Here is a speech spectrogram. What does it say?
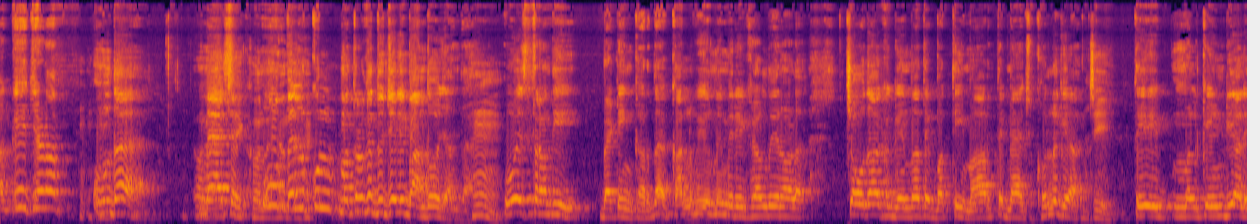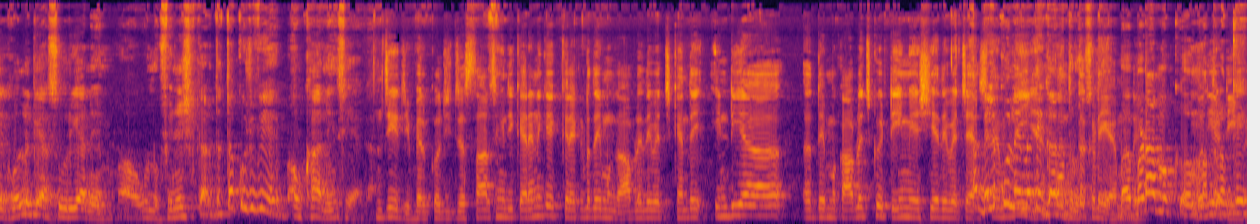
ਅੱਗੇ ਜਿਹੜਾ ਹੁੰਦਾ ਹੈ ਮੈਚ ਉਹ ਬਿਲਕੁਲ ਮਤਲਬ ਕਿ ਦੂਜੇ ਲਈ ਬੰਦ ਹੋ ਜਾਂਦਾ ਉਹ ਇਸ ਤਰ੍ਹਾਂ ਦੀ ਬੈਟਿੰਗ ਕਰਦਾ। ਕੱਲ ਵੀ ਉਹਨੇ ਮੇਰੇ ਖਿਆਲ ਦੇ ਨਾਲ 14 ਕ ਗੇਂਦਾਂ ਤੇ 32 ਮਾਰ ਤੇ ਮੈਚ ਖੁੱਲ ਗਿਆ। ਜੀ। ਤੇ ਮਤਲਬ ਕਿ ਇੰਡੀਆ ਲਈ ਖੁੱਲ ਗਿਆ। ਸੂਰਿਆ ਨੇ ਉਹਨੂੰ ਫਿਨਿਸ਼ ਕਰ ਦਿੱਤਾ। ਕੁਝ ਵੀ ਔਖਾ ਨਹੀਂ ਸੀ ਹੈਗਾ। ਜੀ ਜੀ ਬਿਲਕੁਲ ਜੀ। ਜਸਤਾਰ ਸਿੰਘ ਜੀ ਕਹਿ ਰਹੇ ਨੇ ਕਿ ਕ੍ਰਿਕਟ ਦੇ ਮੁਕਾਬਲੇ ਦੇ ਵਿੱਚ ਕਹਿੰਦੇ ਇੰਡੀਆ ਦੇ ਮੁਕਾਬਲੇ 'ਚ ਕੋਈ ਟੀਮ ਏਸ਼ੀਆ ਦੇ ਵਿੱਚ ਇਸ ਟਾਈਮ ਬਿਲਕੁਲ ਨਹੀਂ ਇਹਨਾਂ ਹੈ ਦੀ ਗੱਲ ਤਕੜੇ ਹੈ। ਬੜਾ ਮਤਲਬ ਕਿ।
